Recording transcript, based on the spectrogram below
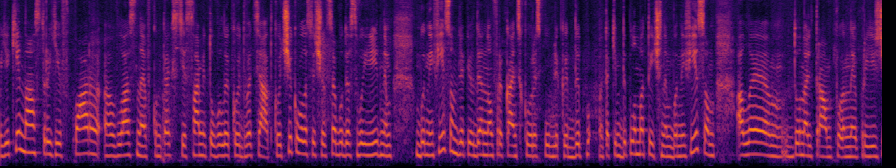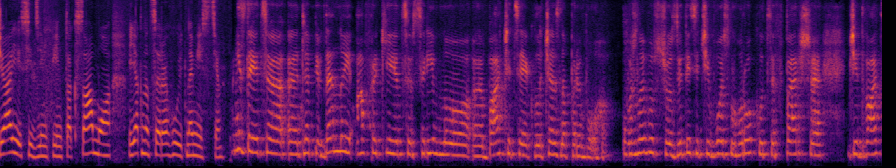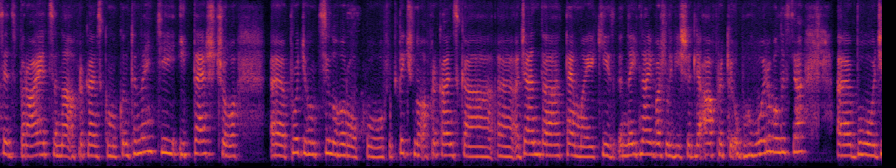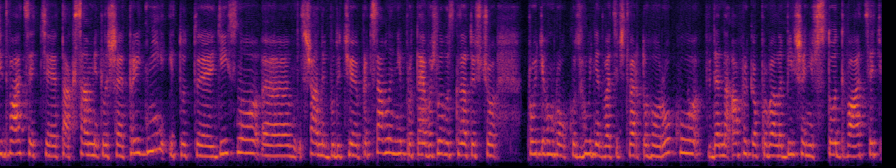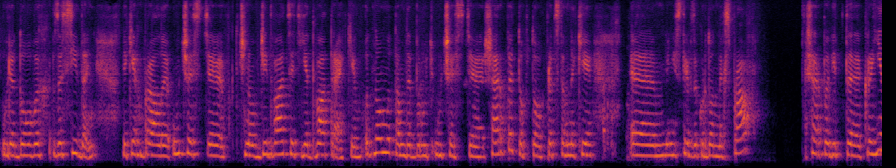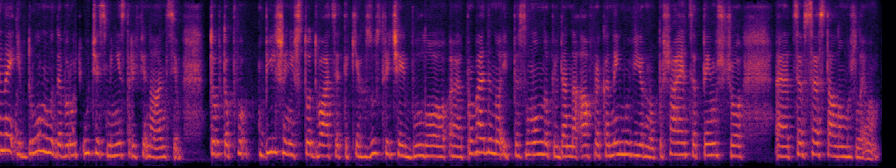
Які настрої в пар е, власне в контексті саміту Великої Двадцятки? Очікувалося, що це буде своєрідним бенефісом для Південно-Африканської Республіки, дип, таким дипломатичним бенефісом. Але Дональд Трамп не приїжджає. Сі Цзіньпінь так само. Як на це реагують на місці? Мені здається, е, для південної Африки це все рівно е, бачиться як величезна перемога. Важливо, що з 2008 року це вперше G20 збирається на африканському континенті, і те, що протягом цілого року фактично африканська е, адженда, теми, які най- найважливіші для Африки, обговорювалися. Е, Бо G20 е, так саміт лише три дні, і тут е, дійсно е, США не будуть представлені. Проте важливо сказати, що протягом року, з грудня 24-го року, Південна Африка провела більше ніж 120 урядових засідань, в яких брали участь е, фактично в G20 є два треки. В одному там, де беруть участь е, шерпи, тобто представники е, міністрів закордонних справ. Шерпи від е, країни, і в другому, де беруть участь міністри фінансів. Тобто, більше ніж 120 таких зустрічей було е, проведено, і безумовно Південна Африка неймовірно пишається тим, що це все стало можливим.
